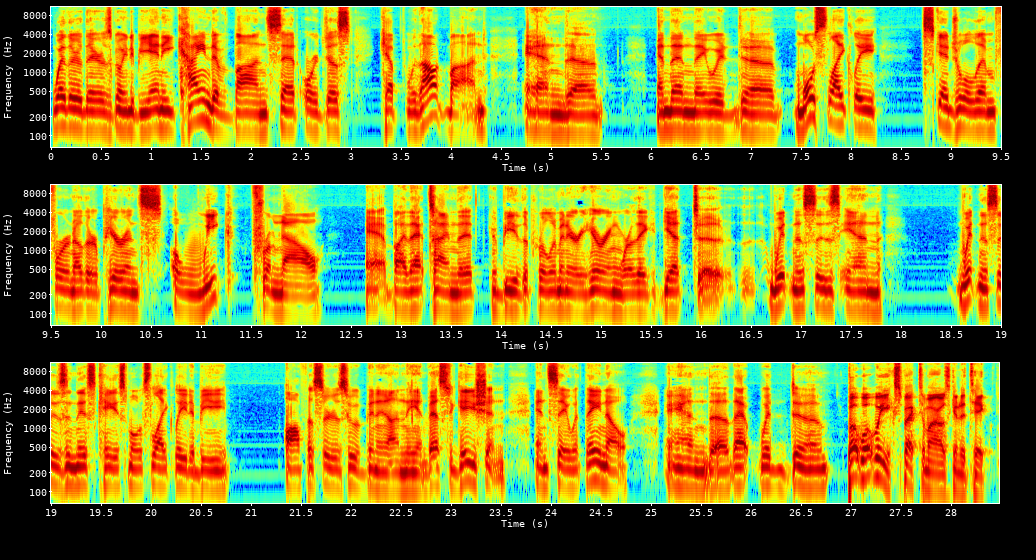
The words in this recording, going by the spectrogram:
whether there's going to be any kind of bond set or just kept without bond, and uh, and then they would uh, most likely schedule them for another appearance a week from now by that time that could be the preliminary hearing where they could get uh, witnesses in witnesses in this case most likely to be officers who have been on the investigation and say what they know and uh, that would uh, but what we expect tomorrow is going to take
